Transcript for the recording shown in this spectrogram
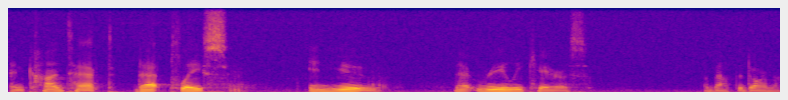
and contact that place in you that really cares about the Dharma.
